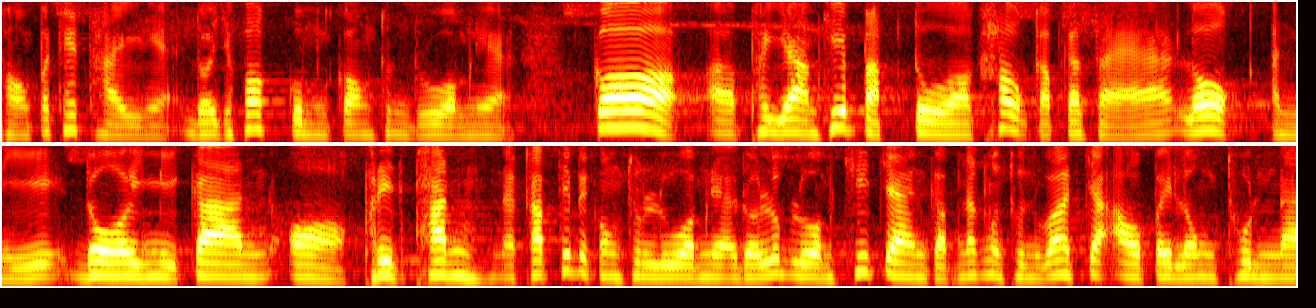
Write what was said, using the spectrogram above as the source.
ของประเทศไทยเนี่ย โดยเฉพาะกลุ่มกองทุนรวมเนี่ย ก็พยายามที่จะปรับตัวเข้ากับกระแสโลกอันนี้ โดยมีการออกผลิตภัณฑ์นะครับที่เป็นกองทุนรวมเนี่ยโดยรวบรวมชี้แจงกับนักลงทุนว่าจะเอาไปลงทุนใน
